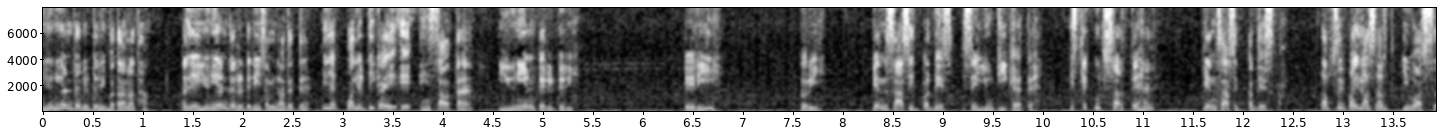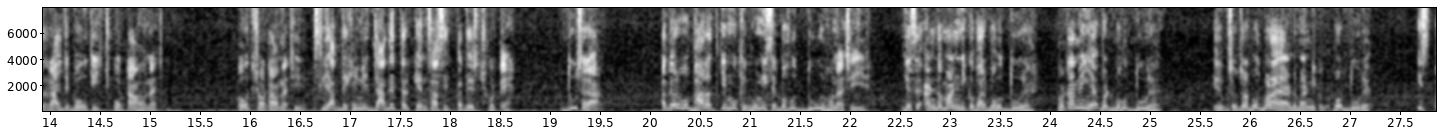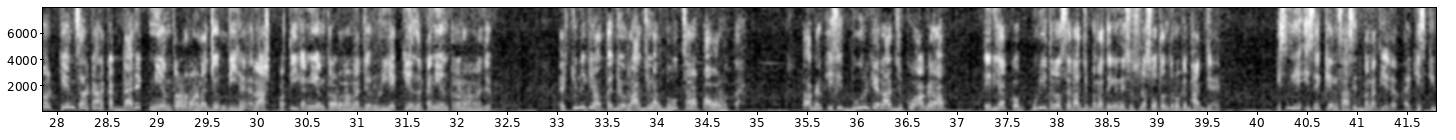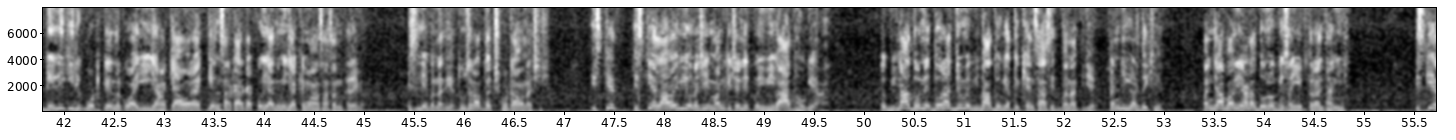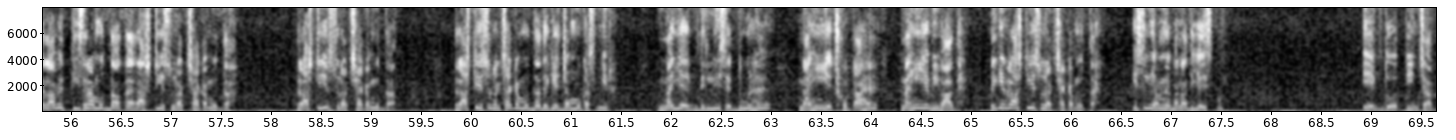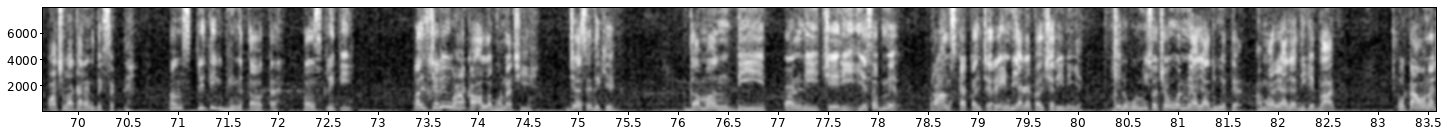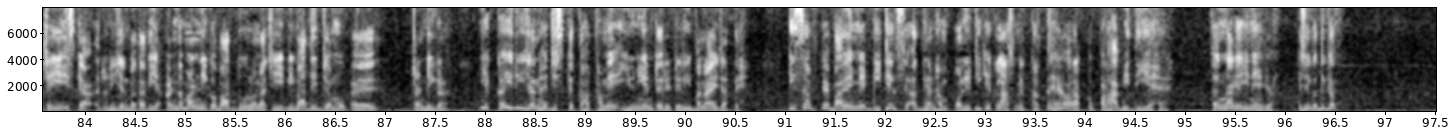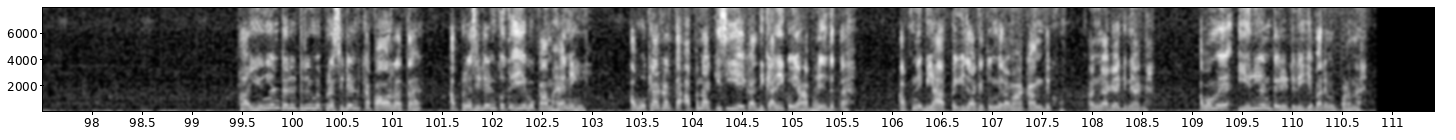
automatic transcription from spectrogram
Union territory बताना था। चलिए यूनियन टेरिटरी समझा देते हैं। ये पॉलिटी का हिस्सा होता है, यूनियन टेरिटरी। टेरिटोरी केंद्र शासित प्रदेश, इसे यूटी कहते हैं। इसके कुछ शर्तें हैं केंद्र शासित प्रदेश का। सबसे पहला शर्त कि वह राज्य बहुत ही छोटा होना चाहिए। बहुत छोटा होना चाहिए। इसलिए आप देखेंगे ज़्यादातर केंद्र शासित प्रदेश छोटे हैं। दूसरा, अगर वो भारत की मुख्य भूमि से बहुत दूर होना चाहिए, जैसे अंडमान निकोबार, बहुत दूर है। छोटा नहीं है बट बहुत दूर है। सोचा बहुत बड़ा है, अंडमान निकोबार, बहुत दूर है। इस पर केंद्र सरकार का डायरेक्ट नियंत्रण रहना ज़रूरी है, राष्ट्रपति का नियंत्रण रहना ज़रूरी है, केंद्र का नियंत्रण रहना ज़रूरी है। एक्चुअली क्या होता है, जो राज्य में बहुत सारा पावर होता है तो अगर किसी दूर के राज्य को अगर आप एरिया को पूरी तरह से राज्य बना देंगे नहीं स्वतंत्र होकर भाग जाएगा। इसलिए इसे केंद्र शासित बना दिया जाता है। कि इसकी डेली की रिपोर्ट केंद्र को आएगी, यहाँ क्या हो रहा है, केंद्र सरकार का कोई आदमी जाके वहाँ शासन करेगा। इसलिए बना दिया। दूसरा होता है, छोटा होना चाहिए। इसके इसके अलावा भी होना चाहिए। मान के चलिए कोई विवाद हो गया तो विवाद होने, दो राज्यों में विवाद हो गया तो केंद्र शासित बना दिए। चंडीगढ़ देखिए, पंजाब हरियाणा दोनों की संयुक्त राजधानी है। इसके अलावा तीसरा मुद्दा होता है राष्ट्रीय सुरक्षा का मुद्दा। राष्ट्रीय सुरक्षा का मुद्दा। राष्ट्रीय सुरक्षा का मुद्दा देखिए, जम्मू कश्मीर। न ये दिल्ली से दूर है, ना ही ये छोटा है, ना ही ये विवाद है, लेकिन राष्ट्रीय सुरक्षा का मुद्दा है। इसलिए हमने बना दिया इसको। एक, दो, तीन, चार, पांचवा कारण देख सकते हैं। सांस्कृतिक भिन्नता होता है। संस्कृति, कल्चर ही वहाँ का अलग होना चाहिए। जैसे देखिए, दमन, दीप पांडिचेरी ये सब में फ्रांस का कल्चर है, इंडिया का कल्चर ही नहीं है। ये लोग उन्नीस सौ चौवन में आज़ाद हुए थे, हमारे आज़ादी के बाद। छोटा होना चाहिए, इसका रीजन बता दिया। अंडमान निकोबार दूर होना चाहिए, विवादित जम्मू चंडीगढ़, ये कई रीजन है जिसके तहत हमें यूनियन टेरिटरी बनाए जाते हैं। इस सब के बारे में डिटेल से अध्ययन हम पॉलिटी के क्लास में करते हैं और आपको पढ़ा भी दिए हैं। समझ में गया कि नहीं क्या किसी को दिक्कत? हाँ यूनियन टेरिटरी में प्रेसिडेंट का पावर रहता है। अब प्रेसिडेंट को तो ये वो काम है नहीं। अब वो क्या करता है? अपना किसी एक अधिकारी को यहाँ भेज देता है। अपने बिहार पे जाके तुम मेरा वहाँ काम देखो। समझ आ गया कि नहीं आ गया? अब हमें यूनियन टेरिटरी के बारे में पढ़ना है।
